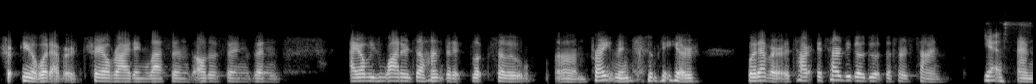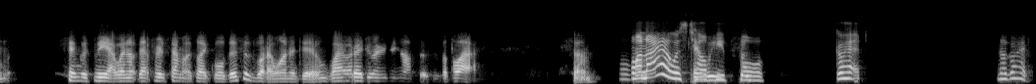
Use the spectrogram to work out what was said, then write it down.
tr- you know, whatever, trail riding lessons, all those things. And I always wanted to hunt, but it looked so um, frightening to me or whatever. It's hard, it's hard to go do it the first time. yes And same with me. I went out that first time. I was like, well, this is what I want to do. Why would I do anything else? This is a blast. So, well and i always tell we- so- people go ahead no, go ahead.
